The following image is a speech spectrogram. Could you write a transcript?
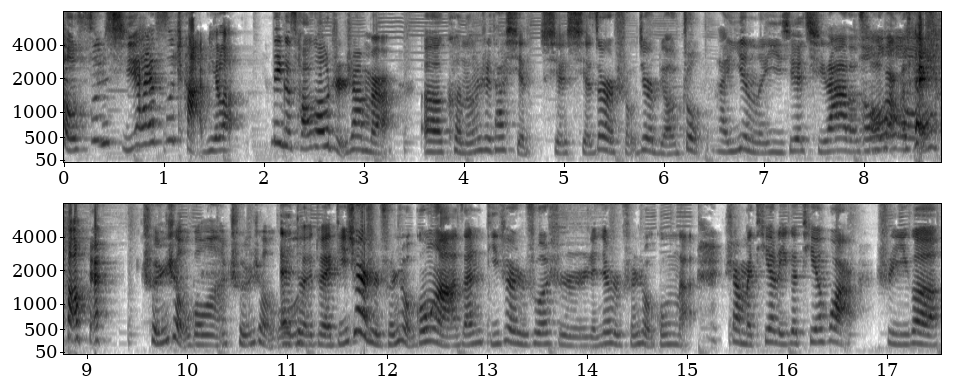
有撕齐，还撕岔劈了。那个草稿纸上面，呃，可能是他写写写字儿手劲儿比较重，还印了一些其他的草稿在上面。纯手工啊，纯手工。哎，对对，的确是纯手工啊，咱的确是说是人家是纯手工的，上面贴了一个贴画，是一个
